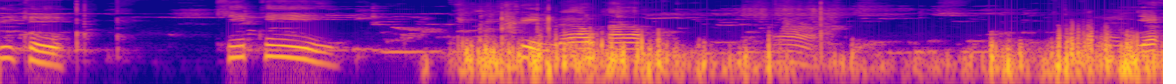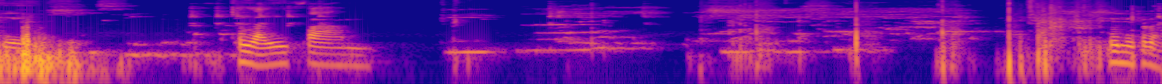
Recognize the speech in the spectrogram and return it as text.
นี่คือคลิปที่สี่แล้วครับอ่าเยอะเลยถลายฟาร์ม ต้นนี้เท่าไหร่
